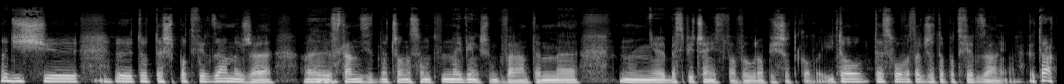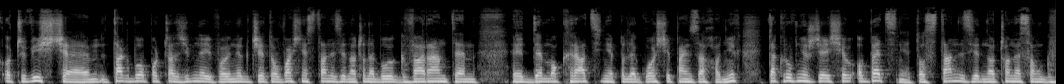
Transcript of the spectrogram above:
No dziś to też potwierdzamy, że Stany Zjednoczone są największym gwarantem bezpieczeństwa w Europie Środkowej. I to te słowa także to potwierdzają. Tak, oczywiście. Tak było podczas zimnej wojny, gdzie to właśnie Stany Zjednoczone były gwarantem demokracji, niepodległości państw zachodnich. Tak również dzieje się obecnie. To Stany Zjednoczone są gwarantem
